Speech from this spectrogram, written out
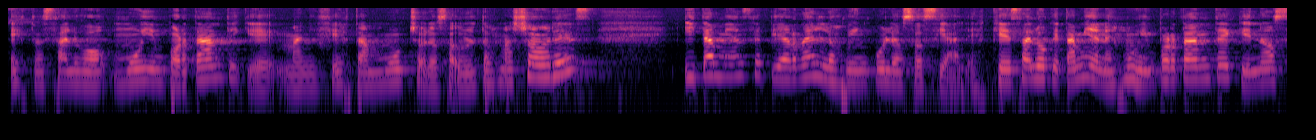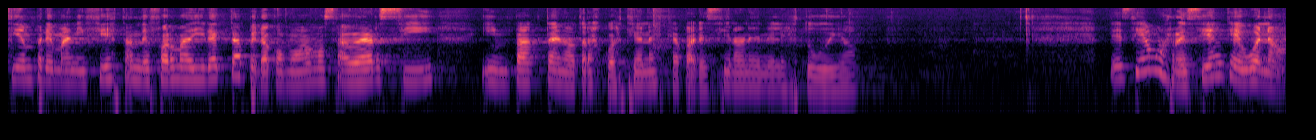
esto es algo muy importante y que manifiestan mucho los adultos mayores y también se pierden los vínculos sociales, que es algo que también es muy importante, que no siempre manifiestan de forma directa, pero como vamos a ver, sí impacta en otras cuestiones que aparecieron en el estudio. Decíamos recién que, bueno,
